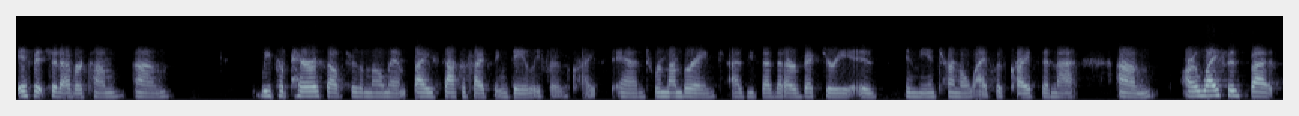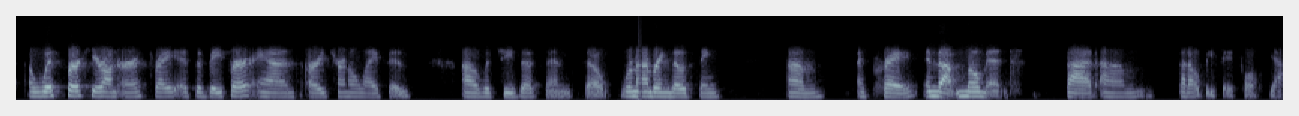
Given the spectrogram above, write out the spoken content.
if it should ever come. Um, we prepare ourselves for the moment by sacrificing daily for Christ and remembering, as you said, that our victory is in the eternal life with Christ and that um, our life is but a whisper here on earth, right? It's a vapor, and our eternal life is uh, with Jesus. And so, remembering those things, um, I pray in that moment that um, that I'll be faithful. Yeah.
